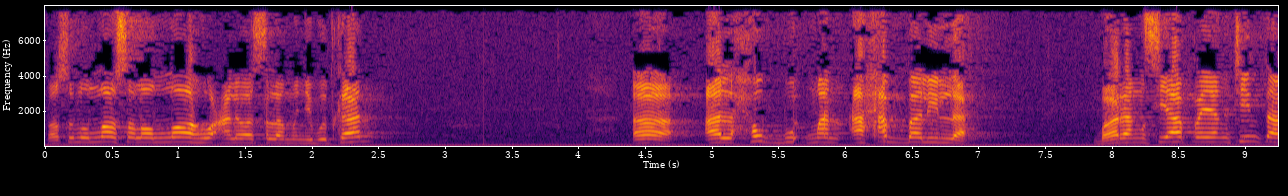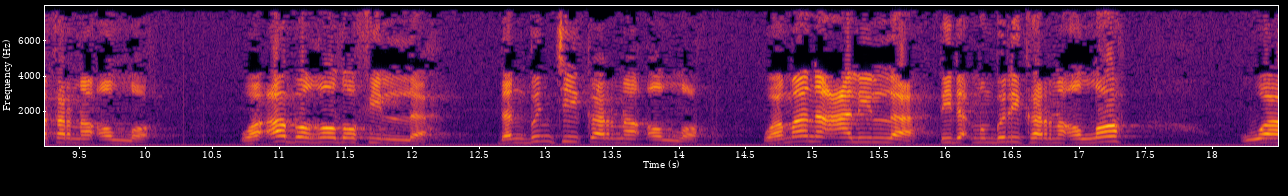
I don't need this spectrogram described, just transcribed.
Rasulullah Sallallahu Alaihi Wasallam menyebutkan al hubbu man ahabba lillah. Barang siapa yang cinta karena Allah wa abghadha fillah dan benci karena Allah. Wa mana alillah tidak memberi karena Allah. Wa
